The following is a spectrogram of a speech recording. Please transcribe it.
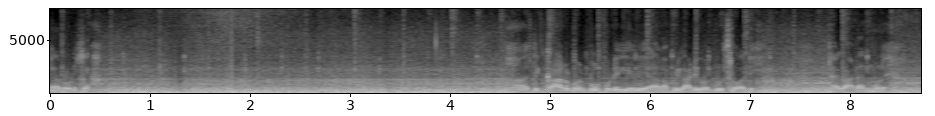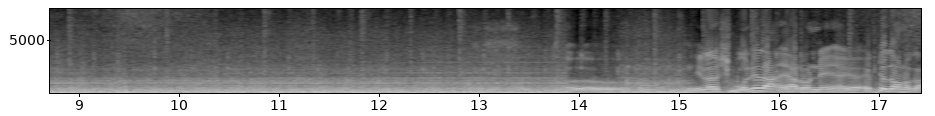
या रोडचा हा, ती कार भरपूर पुढे गेली यार. आपली गाडी भरपूर स्लो आली त्या गाड्यांमुळे. यश निलेश बोलेला ह्या रोडने. एकटे जाऊ नका.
